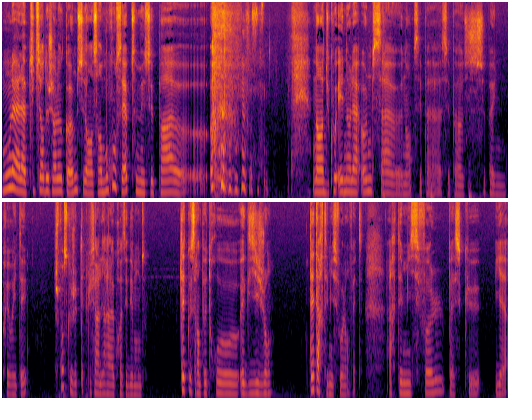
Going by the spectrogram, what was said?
bon, la, la petite sœur de Sherlock Holmes, c'est un, bon concept, mais c'est pas. non, du coup, Enola Holmes, ça, non, c'est pas, pas, c'est pas une priorité. Je pense que je vais peut-être lui faire lire à la croisée des mondes. Peut-être que c'est un peu trop exigeant. Peut-être Artemis Fowl en fait. Artemis Fowl parce que il y a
